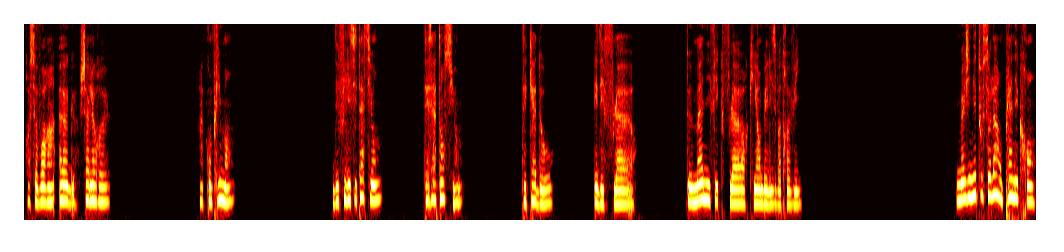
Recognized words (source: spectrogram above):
recevoir un hug chaleureux, un compliment, des félicitations, des attentions, des cadeaux. Et des fleurs, de magnifiques fleurs qui embellissent votre vie. Imaginez tout cela en plein écran,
